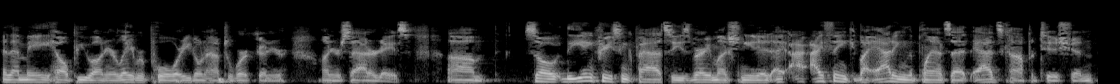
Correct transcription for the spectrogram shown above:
and that may help you on your labor pool where you don't have to work on your, on your Saturdays. Um, so the increase in capacity is very much needed. I, I think by adding the plants that adds competition,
